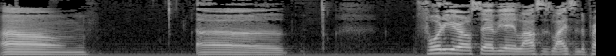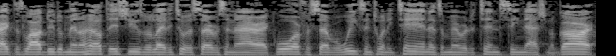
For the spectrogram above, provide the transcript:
Um uh 40 year old Sevier lost his license to practice law due to mental health issues related to his service in the Iraq war for several weeks in 2010 as a member of the Tennessee National Guard.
